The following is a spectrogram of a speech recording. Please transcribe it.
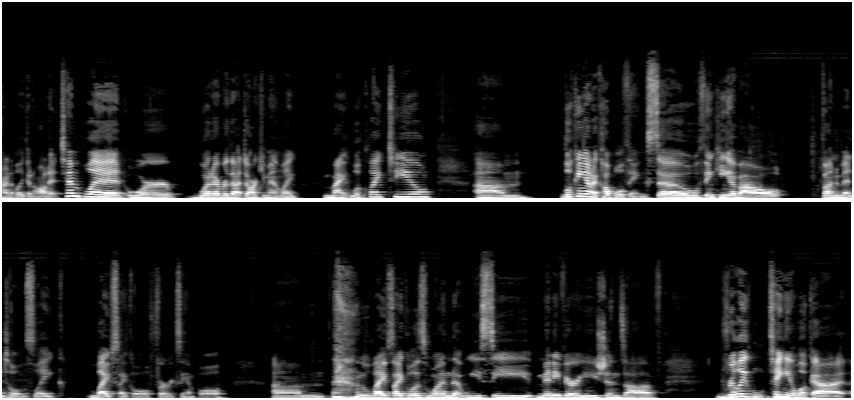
kind of like an audit template or whatever that document like might look like to you um, looking at a couple things so thinking about fundamentals like life cycle for example um, life cycle is one that we see many variations of. Really taking a look at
